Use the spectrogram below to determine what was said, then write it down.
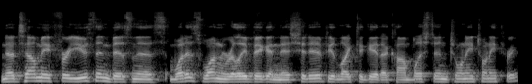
Now, tell me for youth in business, what is one really big initiative you'd like to get accomplished in 2023?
